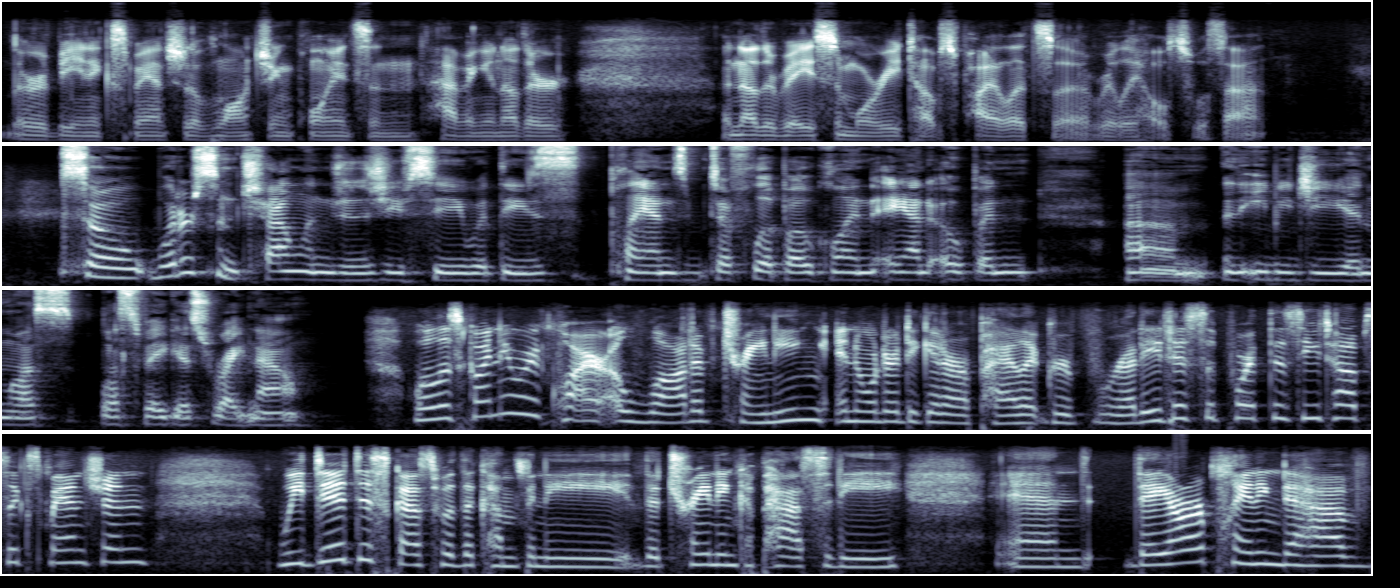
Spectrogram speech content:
there would be an expansion of launching points and having another another base and more ETOPS pilots uh, really helps with that. So, what are some challenges you see with these plans to flip Oakland and open um, an EBG in Las Las Vegas right now? Well, it's going to require a lot of training in order to get our pilot group ready to support the ETOPS expansion. We did discuss with the company the training capacity, and they are planning to have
